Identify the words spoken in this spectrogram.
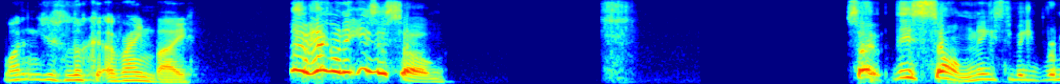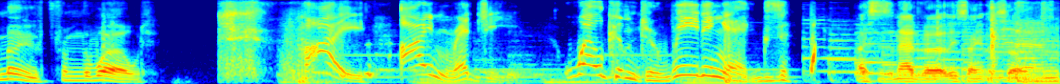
Why didn't you just look at a rainbow? No, hang on, it is a song. So this song needs to be removed from the world. Hi, I'm Reggie. Welcome to Reading Eggs. This is an advert. This ain't the song.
